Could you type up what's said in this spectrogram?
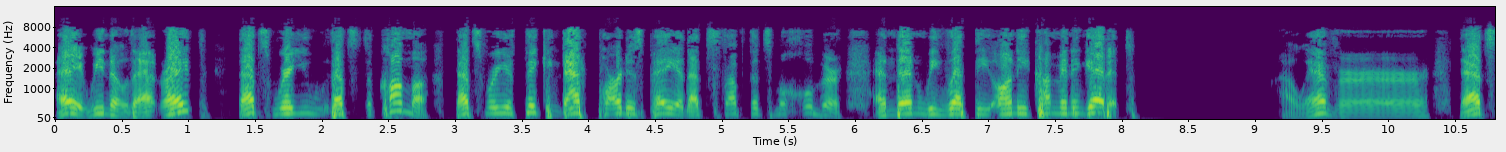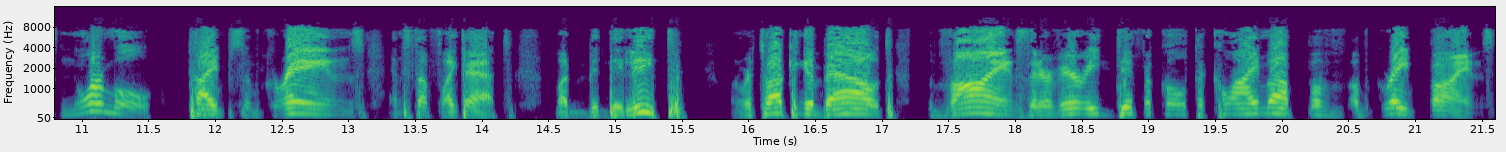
Hey, we know that, right? That's where you, that's the comma. That's where you're thinking. That part is Peah. That stuff that's Mechuber. And then we let the ani come in and get it. However, that's normal types of grains and stuff like that. But bedelit, when we're talking about vines that are very difficult to climb up of, of grapevines,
